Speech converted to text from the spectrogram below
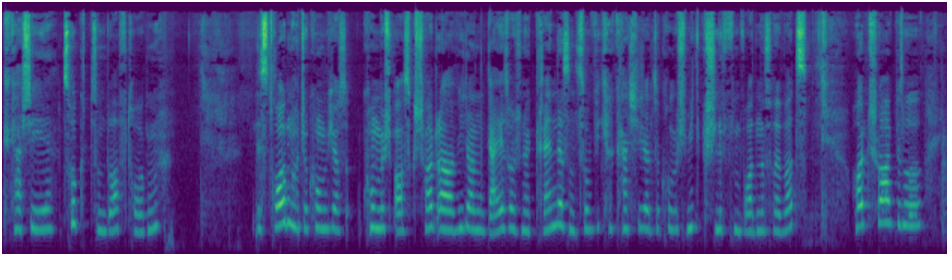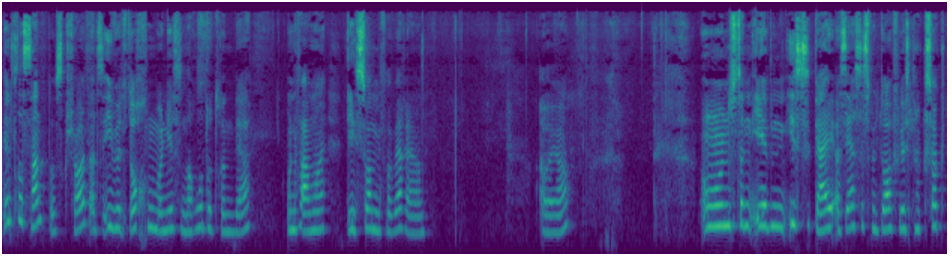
Kakashi zurück zum Dorf tragen. Das Tragen hat schon komisch, aus, komisch ausgeschaut, aber wie dann Guy so schnell gerannt ist und so wie Kakashi dann so komisch mitgeschliffen worden ist halbwegs. Hat schon ein bisschen interessant ausgeschaut. Also ich würde lachen, wenn jetzt Naruto drin wäre. Und auf einmal die Sonne verwehren. Aber ja. Und dann eben ist Guy als erstes beim Dorf gewesen und hat gesagt,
